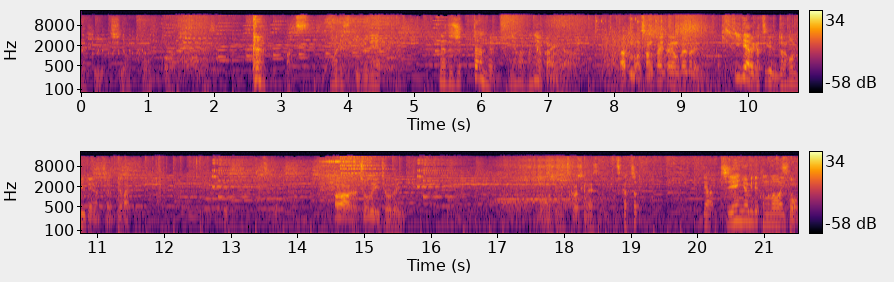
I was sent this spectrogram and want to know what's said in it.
新しい指導方法があります。ここでスキルで。あと10ターンだよやばい間に合うかな。あともう3回か4回ぐらいじゃないですか。イデアルが次でドラゴンビートになっちゃう。やばい。ああちょうどいいちょうどいい。もうでも使うしかないですもん使っちゃっいや遅延読みでこのまま行こう。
